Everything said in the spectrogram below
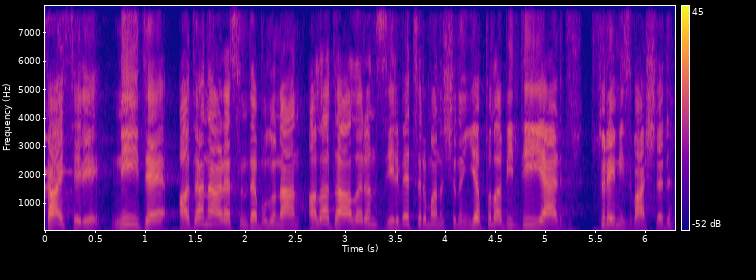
Kayseri, Niğde, Adana arasında bulunan Aladağların zirve tırmanışının yapılabildiği yerdir. Süremiz başladı.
